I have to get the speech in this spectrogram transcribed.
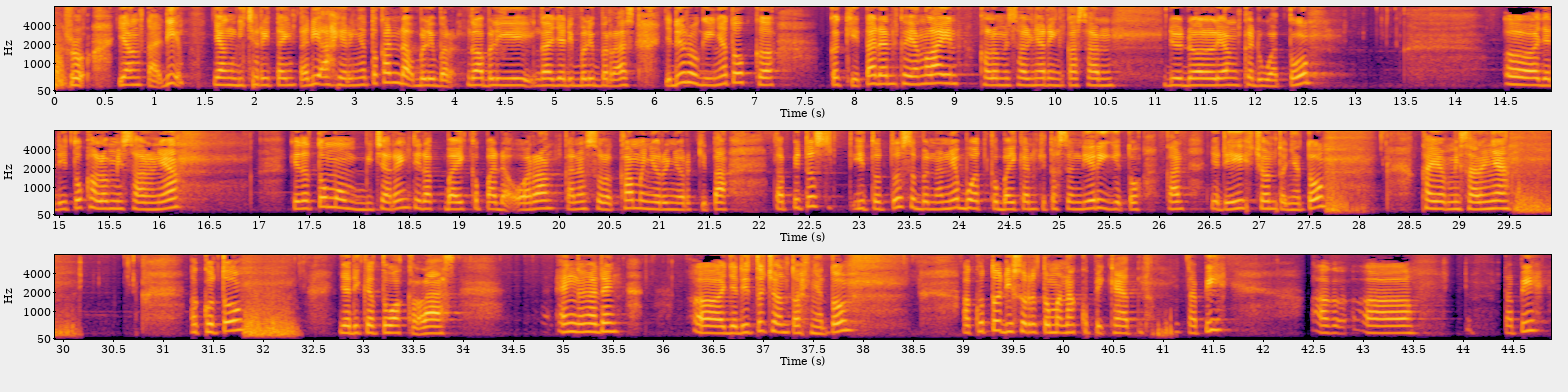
yang tadi yang diceritain tadi akhirnya tuh kan nggak beli nggak beli nggak jadi beli beras. Jadi ruginya tuh ke ke kita dan ke yang lain. Kalau misalnya ringkasan judul yang kedua tuh, uh, jadi tuh kalau misalnya kita tuh mau bicara yang tidak baik kepada orang karena suka menyuruh-nyuruh kita. Tapi tuh itu tuh sebenarnya buat kebaikan kita sendiri gitu kan. Jadi contohnya tuh kayak misalnya aku tuh jadi ketua kelas. Eh enggak ada uh, jadi tuh contohnya tuh aku tuh disuruh teman aku piket. Tapi uh, uh, tapi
